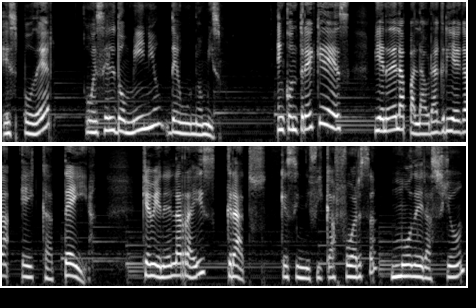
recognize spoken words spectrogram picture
es poder o es el dominio de uno mismo? Encontré que es, viene de la palabra griega ekateia, que viene de la raíz kratos, que significa fuerza, moderación,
